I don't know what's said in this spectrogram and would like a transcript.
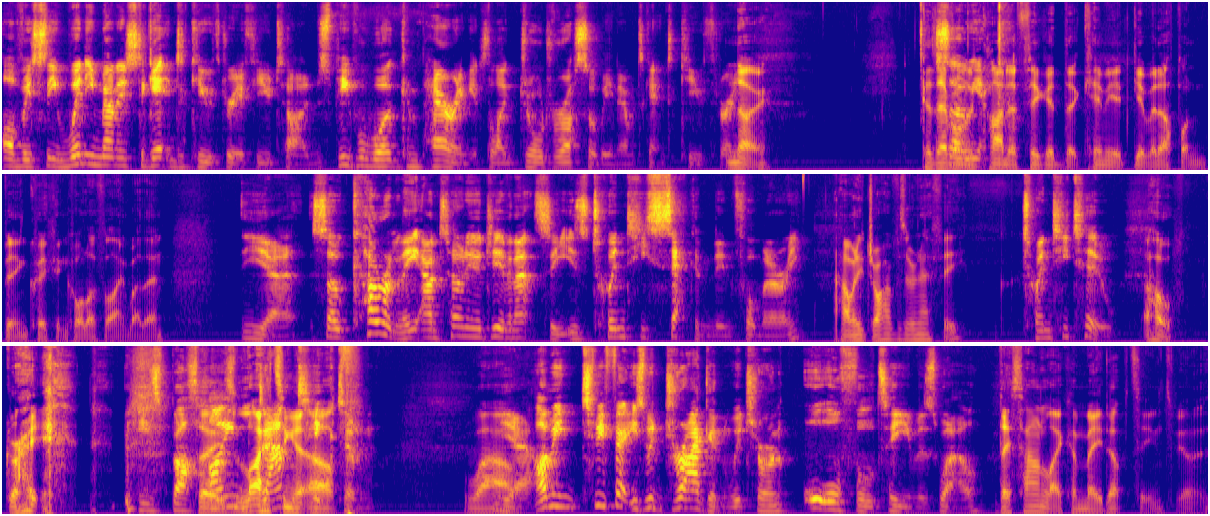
obviously, when he managed to get into Q3 a few times, people weren't comparing it to like George Russell being able to get into Q3. no, because So, everyone yeah. kind of figured that Kimi had given up on being quick in qualifying by then. Yeah. So currently, Antonio Giovinazzi is 22nd in Formula E. How many drivers are in FE? 22. Oh, great! He's So he's behind Dan it up. Ticktum. Wow. Yeah, I mean, to be fair, he's with Dragon, which are an awful team as well. They sound like a made-up team, to be honest.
